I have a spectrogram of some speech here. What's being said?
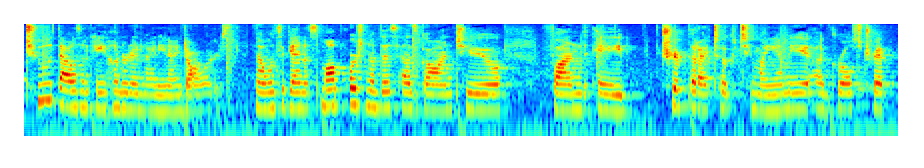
$2,899. Now, once again, a small portion of this has gone to fund a trip that I took to Miami, a girls' trip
